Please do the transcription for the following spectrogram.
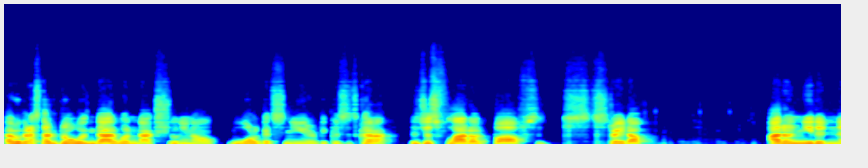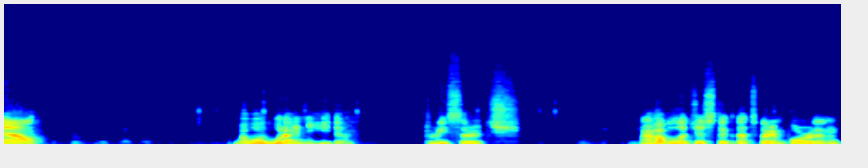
And we're gonna start growing that when actually, you know, war gets near because it's kind of, it's just flat out buffs. It's straight up. I don't need it now. But what would I need? To research. I have logistics, that's very important.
